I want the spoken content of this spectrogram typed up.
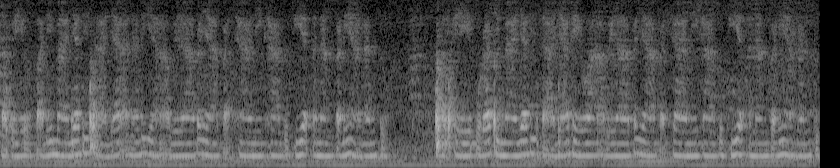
สพเพอุปาริมายะทิตายะอนัริยาเวลาปยาปัจจานิคาสุขีตนังปริหารันตุสพเพปุรติมายะทิตายะเทวาเวลาปยาปัจจานิคาสุขีตนังปริหารันตุ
